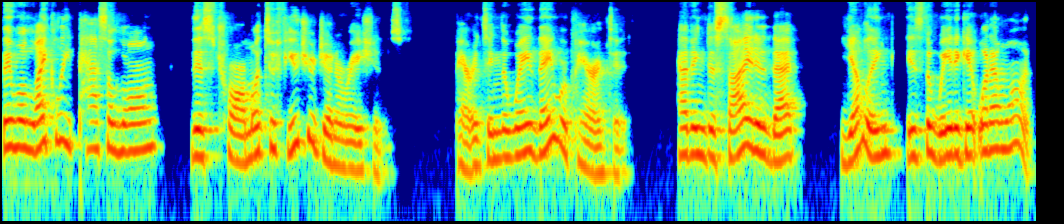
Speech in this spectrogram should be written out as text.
They will likely pass along this trauma to future generations, parenting the way they were parented, having decided that yelling is the way to get what I want.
